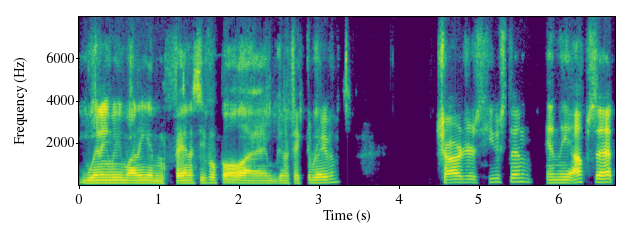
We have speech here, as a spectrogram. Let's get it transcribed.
winning me money in fantasy football. I'm gonna take the Ravens. Chargers, Houston in the upset.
